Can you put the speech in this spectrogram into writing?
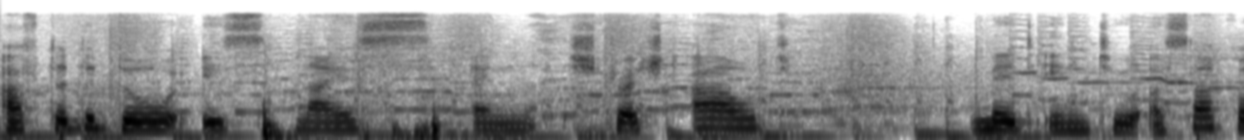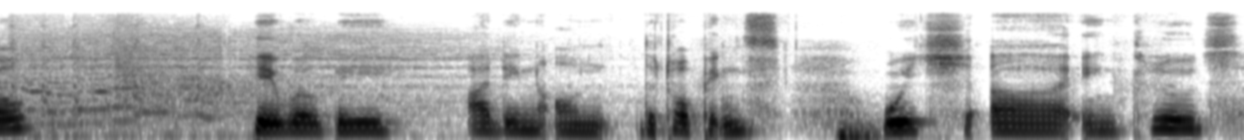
After the dough is nice and stretched out made into a circle he will be adding on the toppings which uh, includes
